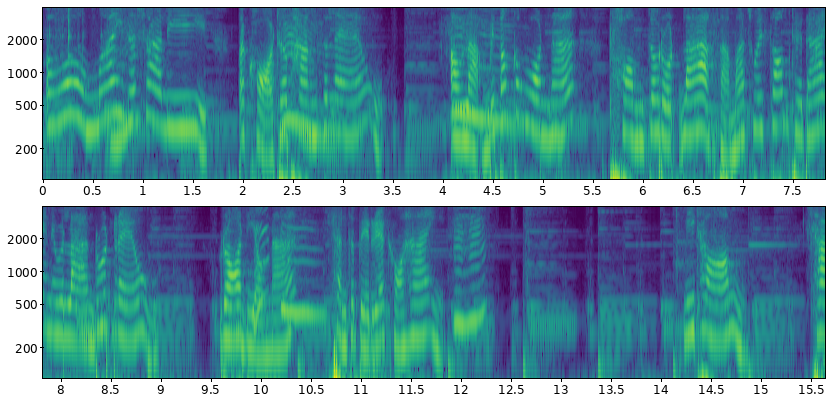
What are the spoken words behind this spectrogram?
โอ้ไม่นะชาลี ตะขอเธอพังซะแล้ว เอาล่ะไม่ต้องกังวลนะ ทอมเจ้ารถลากสามารถช่วยซ่อมเธอได้ในเวลารวดเร็ว รอเดี๋ยวนะ ฉันจะไปเรียกเขาให้ นี่ทอม ชา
